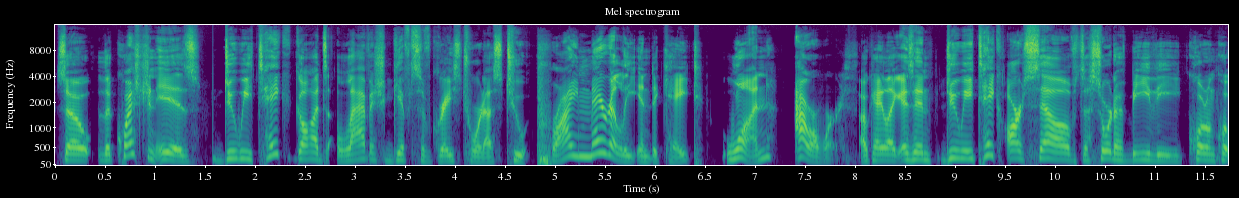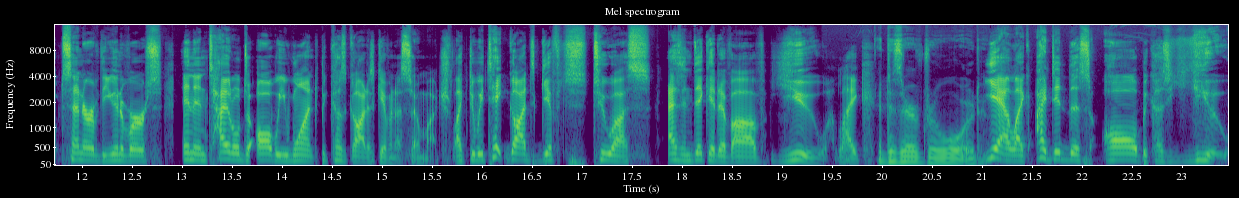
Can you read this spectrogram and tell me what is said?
So the question is do we take God's lavish gifts of grace toward us to primarily indicate one, our worth? Okay. Like, as in, do we take ourselves to sort of be the quote unquote center of the universe and entitled to all we want because God has given us so much? Like, do we take God's gifts to us as indicative of you? Like, A deserved reward. yeah, like I did this all because you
